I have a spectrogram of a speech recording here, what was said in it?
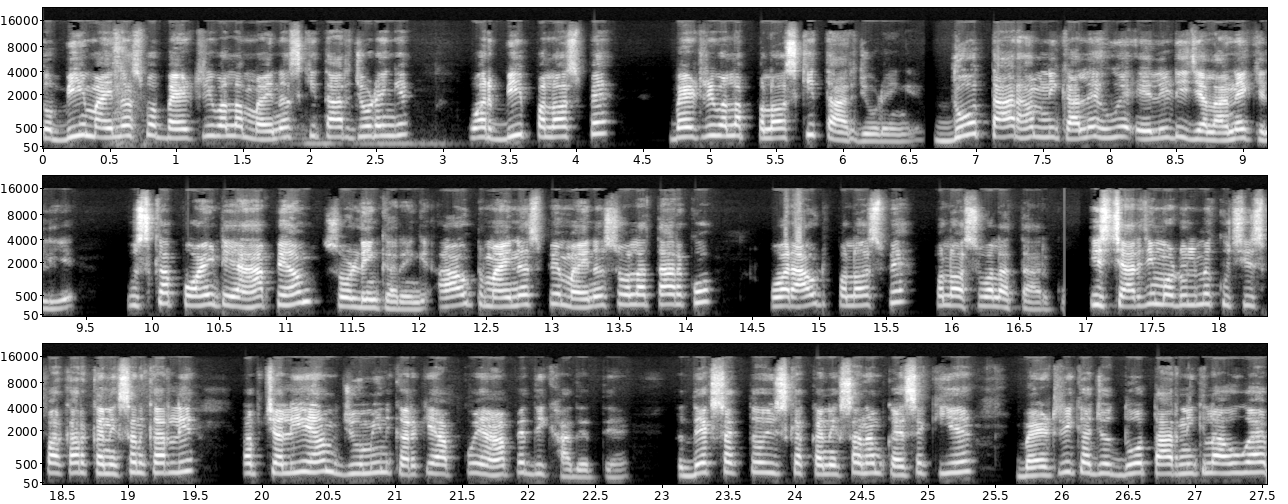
तो बी माइनस पर बैटरी वाला माइनस की तार जोड़ेंगे और बी प्लस पे बैटरी वाला प्लस की तार जोड़ेंगे। दो तार हम निकाले हुए एलईडी जलाने के लिए, उसका पॉइंट यहाँ पे हम सोल्डिंग करेंगे। आउट माइनस पे माइनस वाला तार को और आउट प्लस पे प्लस वाला तार को। इस चार्जिंग मॉड्यूल में कुछ इस प्रकार कनेक्शन कर लिए। अब चलिए हम जूम इन करके आपको यहाँ पे दिखा देते हैं। तो देख सकते हो इसका कनेक्शन हम कैसे किए? बैटरी का जो दो तार निकला हुआ है,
